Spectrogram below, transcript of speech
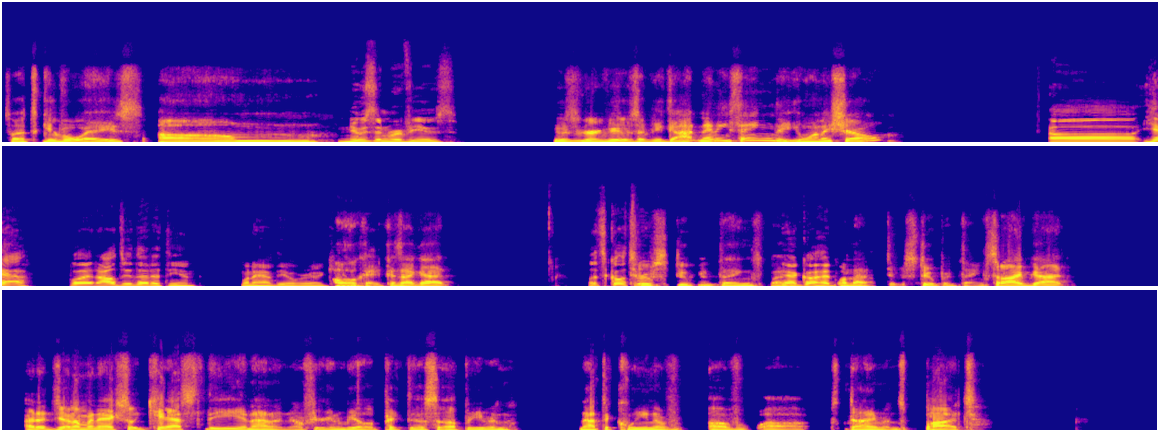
so that's giveaways. Um, News and reviews. news and reviews. Have you gotten anything that you want to show? Uh, yeah, but I'll do that at the end when I have the overhead. Oh, okay, because I got Let's go two through. stupid things, but Yeah, go ahead. well, not two stupid things. So I've got. I had a gentleman actually cast the, and I don't know if you're going to be able to pick this up, even not the Queen of of uh, Diamonds, but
